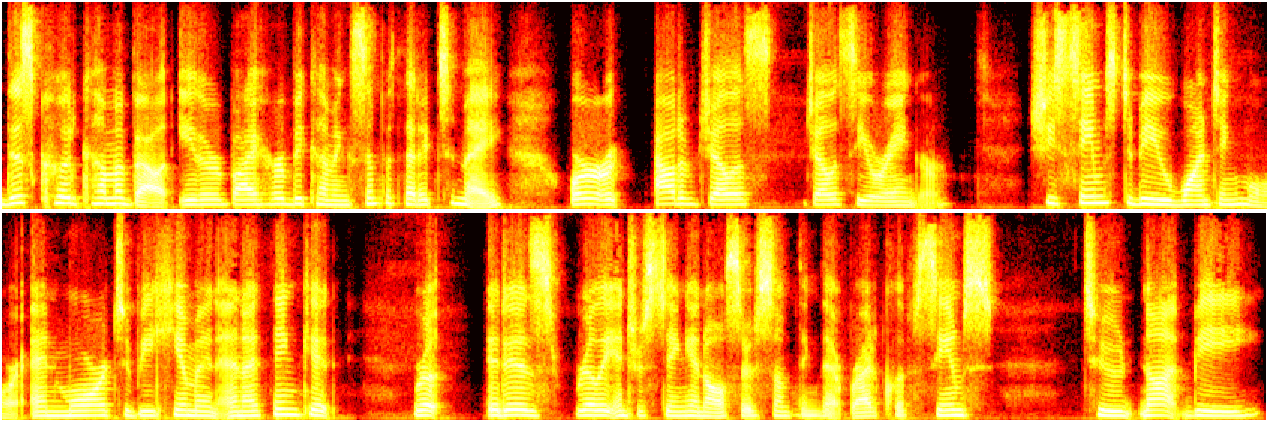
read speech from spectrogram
this could come about either by her becoming sympathetic to May or out of jealous jealousy or anger. She seems to be wanting more and more to be human and I think it re- it is really interesting and also something that Radcliffe seems to not be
